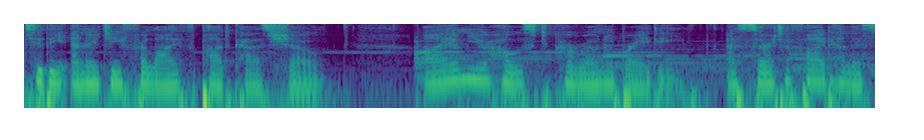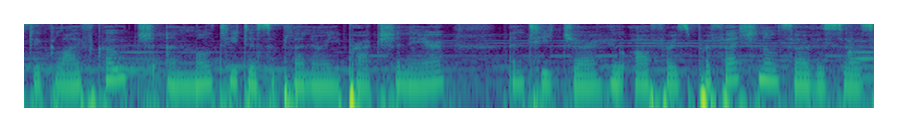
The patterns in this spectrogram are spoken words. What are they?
to the Energy for Life podcast show. I am your host, Corona Brady, a certified holistic life coach and multidisciplinary practitioner and teacher who offers professional services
